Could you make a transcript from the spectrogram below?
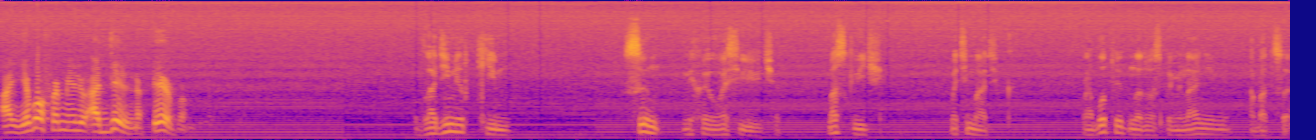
а его фамилию отдельно, первым. Владимир Ким, сын Михаила Васильевича, москвич, математик, работает над воспоминаниями об отце.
